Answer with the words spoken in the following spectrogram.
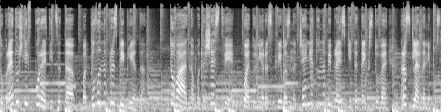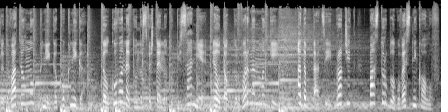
Добре дошли в поредицата Пътуване през Библията. Това е едно пътешествие, което ни разкрива значението на библейските текстове, разгледани последователно книга по книга. Тълкуването на свещеното писание е от доктор Върнан Маги. Адаптация и прочит, пастор Благовест Николов.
